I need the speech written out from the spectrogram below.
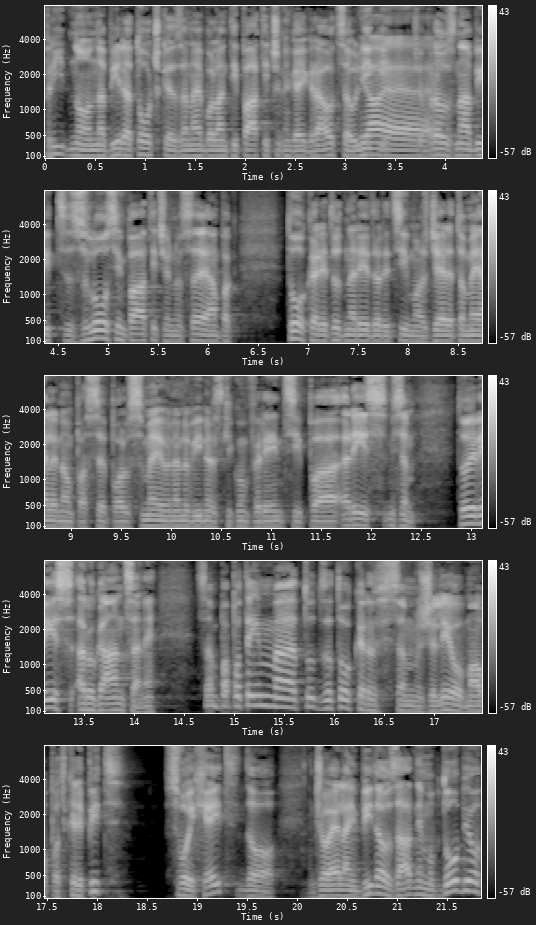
pridno nabira točke za najbolj antipatičnega igralca v ligi, ja, ja, ja. čeprav zna biti zelo simpatičen vse, ampak. To, kar je tudi naredil, recimo, z Jaredom Ellenom, pa se pol smejo na novinarski konferenci, pa res, mislim, To je res aroganca. Ne? Sem pa potem tudi zato, ker sem želel malo podkrepiti svoj hate do Joela in Bida v zadnjem obdobju.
